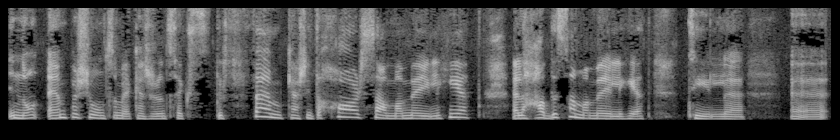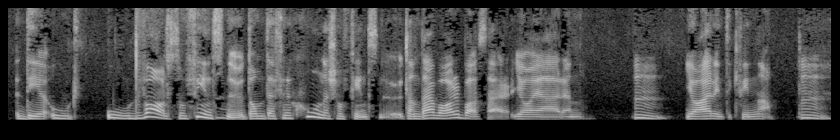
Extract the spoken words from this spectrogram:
I någon, en person som är kanske runt 65 kanske inte har samma möjlighet eller hade samma möjlighet till eh, det ord, ordval som finns mm. nu, de definitioner som finns nu. Utan där var det bara så här, jag är en, mm. jag är inte kvinna. Mm.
